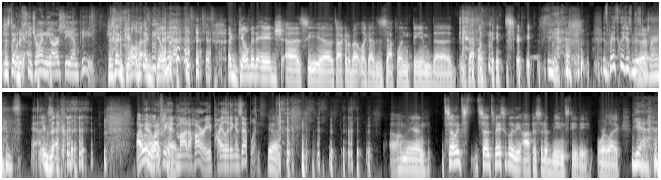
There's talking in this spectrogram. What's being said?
Just a What if gu- he joined the RCMP? just a, gil- a gilded a gilded age uh, CEO talking about like a Zeppelin themed uh, Zeppelin themed series. Yeah. it's basically just Mr. Yeah. Burns. Yeah. Exactly. I would Yeah, watch what if we that. had Mata Hari piloting a Zeppelin? Yeah. oh man. So it's so it's basically the opposite of means TV, or like Yeah.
